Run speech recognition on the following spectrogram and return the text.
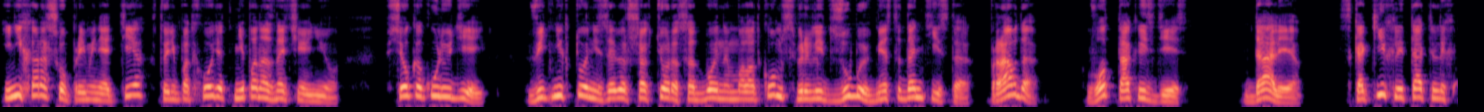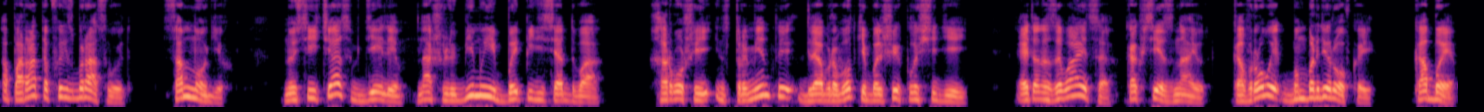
И нехорошо применять те, что не подходят не по назначению. Все как у людей. Ведь никто не зовет шахтера с отбойным молотком сверлить зубы вместо дантиста. Правда? Вот так и здесь. Далее. С каких летательных аппаратов их сбрасывают? Со многих. Но сейчас в деле наши любимые Б-52. Хорошие инструменты для обработки больших площадей. Это называется, как все знают, ковровой бомбардировкой. КБ.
